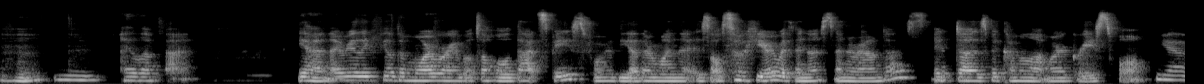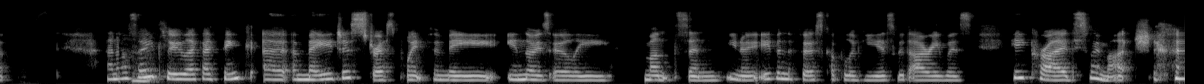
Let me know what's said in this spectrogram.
mm-hmm. mm. i love that yeah and i really feel the more we're able to hold that space for the other one that is also here within us and around us it does become a lot more graceful yeah and I'll say mm. too, like I think a, a, major stress point for me in those early months and you know even the first couple of years with Ari was he cried so much.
